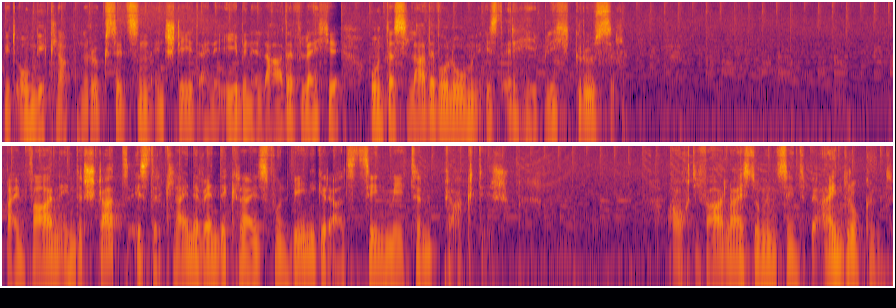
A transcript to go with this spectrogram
Mit umgeklappten Rücksitzen entsteht eine ebene Ladefläche und das Ladevolumen ist erheblich größer. Beim Fahren in der Stadt ist der kleine Wendekreis von weniger als 10 Metern praktisch. Auch die Fahrleistungen sind beeindruckend.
